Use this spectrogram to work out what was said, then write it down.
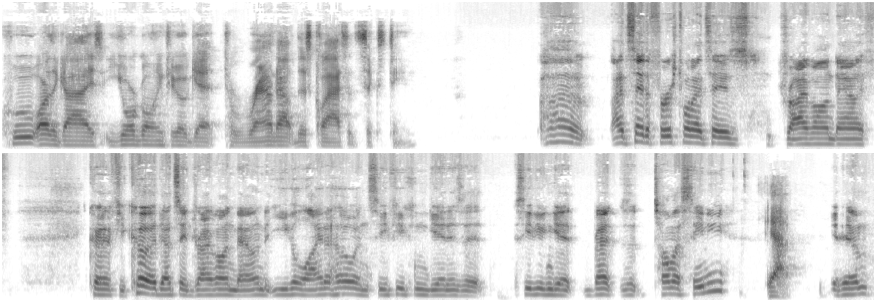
who are the guys you're going to go get to round out this class at 16? Uh, I'd say the first one I'd say is drive on down if could if you could. I'd say drive on down to Eagle, Idaho, and see if you can get is it see if you can get Brett is it Tomasini? Yeah. Get him.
